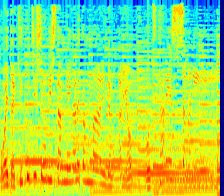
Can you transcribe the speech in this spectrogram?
お相手は菊池勝利したメガネとマーリンでもあるよ。お疲れ様に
